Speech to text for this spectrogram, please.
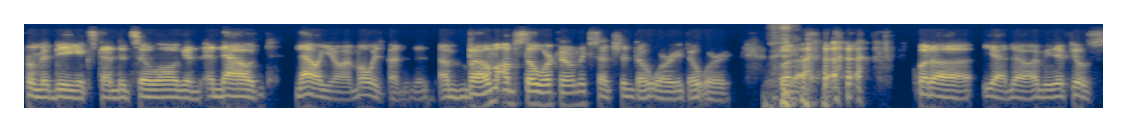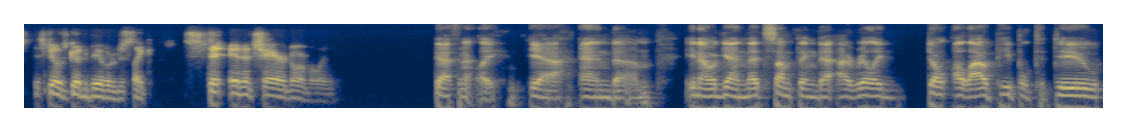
from it being extended so long. And and now now you know i'm always bending it. Um, but I'm, I'm still working on extension. Don't worry don't worry. But uh but uh yeah no i mean it feels it feels good to be able to just like sit in a chair normally Definitely. Yeah. And, um, you know, again, that's something that I really don't allow people to do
